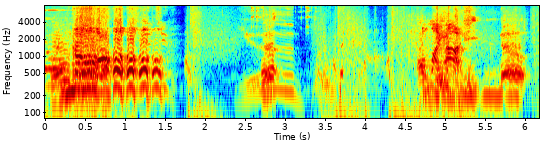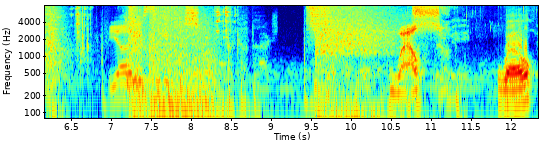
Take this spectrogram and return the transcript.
oh no! You oh my gosh! No. Well. Well,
